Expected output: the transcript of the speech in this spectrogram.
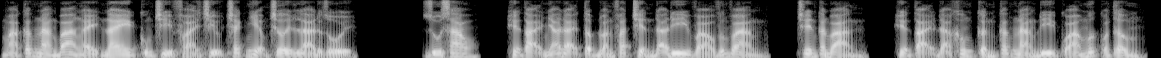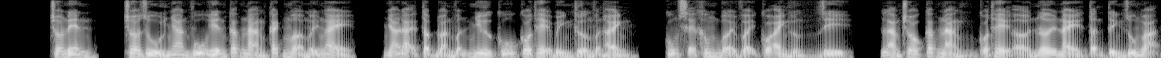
mà các nàng ba ngày nay cũng chỉ phải chịu trách nhiệm chơi là được rồi. Dù sao hiện tại nhã đại tập đoàn phát triển đã đi vào vững vàng trên căn bản hiện tại đã không cần các nàng đi quá mức quan tâm. Cho nên cho dù nhan vũ yên các nàng cách mở mấy ngày, nhã đại tập đoàn vẫn như cũ có thể bình thường vận hành, cũng sẽ không bởi vậy có ảnh hưởng gì, làm cho các nàng có thể ở nơi này tận tình dung loạn.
